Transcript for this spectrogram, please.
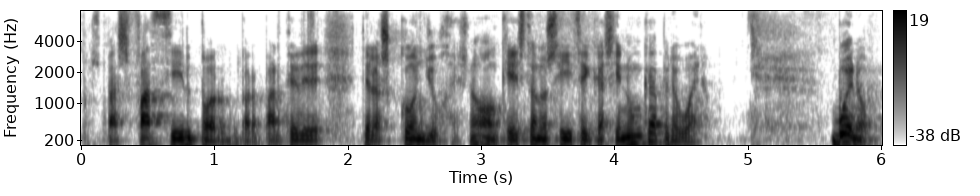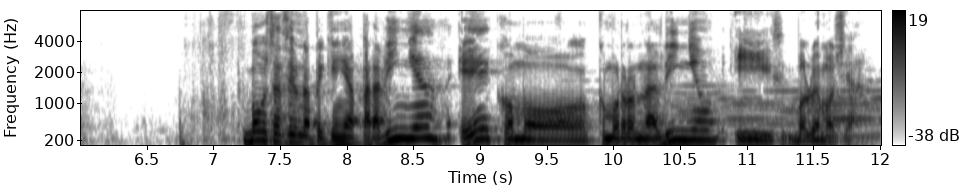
Pues más fácil por, parte de, los cónyuges, ¿no? aunque esto no se dice casi nunca, pero bueno. Bueno, vamos a hacer una pequeña paradiña, ¿eh? como, como Ronaldinho, y volvemos ya.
